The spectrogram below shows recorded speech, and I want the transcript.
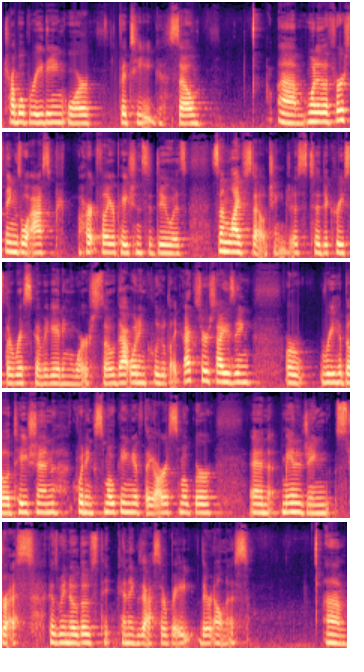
trouble breathing, or fatigue. So, um, one of the first things we'll ask heart failure patients to do is some lifestyle changes to decrease the risk of it getting worse. So that would include like exercising or rehabilitation, quitting smoking if they are a smoker, and managing stress because we know those can exacerbate their illness. Um,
